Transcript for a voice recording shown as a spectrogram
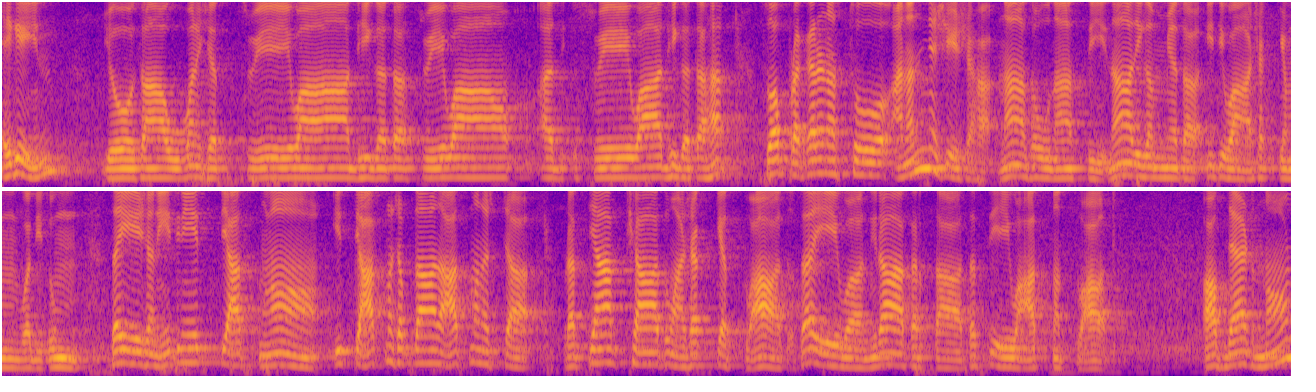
Again, योसा उपनिषत् स्वेवाधिगत स्वेवा अधि स्वेवाधिगतः स्वप्रकरणस्थो अनन्यशेषः नासौ नास्ति नाधिगम्यत इति वा शक्यं वदितुं स एष नेतिनेत्यात्मा इत्यात्मशब्दात् आत्मनश्च प्रत्याख्यातुम् अशक्यत्वात्। स एव निराकर्ता तस्य एव आत्मत्वात्। Of that non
